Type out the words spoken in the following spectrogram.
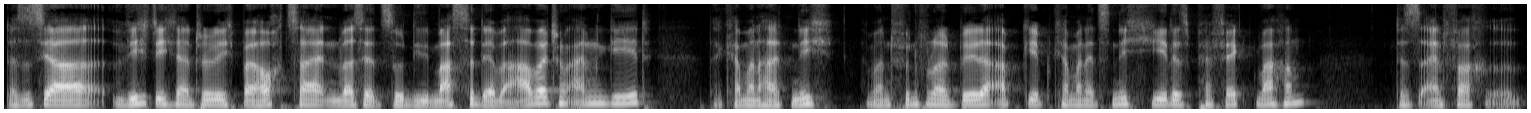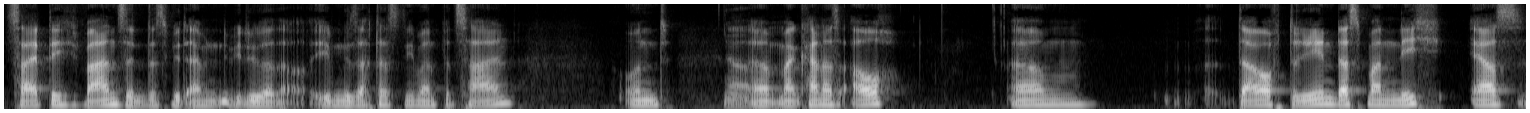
das ist ja wichtig natürlich bei Hochzeiten, was jetzt so die Masse der Bearbeitung angeht. Da kann man halt nicht, wenn man 500 Bilder abgibt, kann man jetzt nicht jedes perfekt machen. Das ist einfach äh, zeitlich Wahnsinn. Das wird einem, wie du eben gesagt hast, niemand bezahlen. Und Ja. äh, man kann das auch ähm, darauf drehen, dass man nicht erst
